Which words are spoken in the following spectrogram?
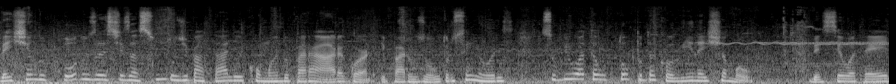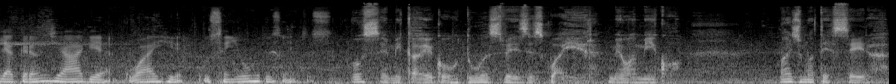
deixando todos estes assuntos de batalha e comando para Aragorn e para os outros senhores, subiu até o topo da colina e chamou. Desceu até ele a grande águia, Guaihir, o Senhor dos Ventos. Você me carregou duas vezes, Guair, meu amigo. Mais uma terceira,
